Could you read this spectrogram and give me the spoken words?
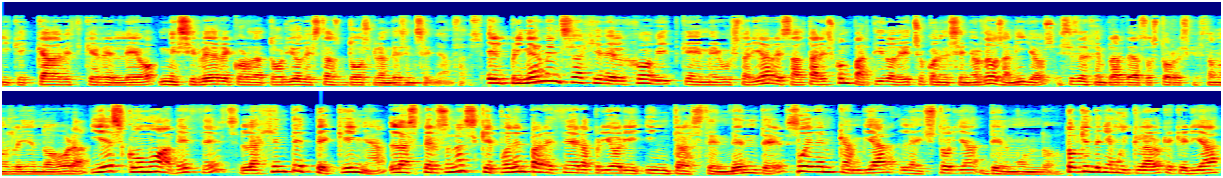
y que cada vez que releo me sirve de recordatorio de estas dos grandes enseñanzas. El primer mensaje del Hobbit que me gustaría resaltar es compartido de hecho con El Señor de los Anillos, este es el ejemplar de las dos torres que estamos leyendo ahora, y es como a veces la gente pequeña, las personas que pueden parecer a priori intrascendentes, pueden cambiar la historia del mundo. Tolkien tenía muy claro que quería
